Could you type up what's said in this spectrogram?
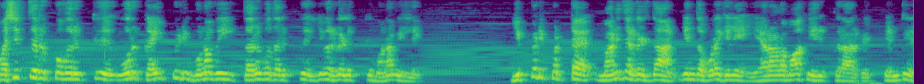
பசித்திருப்பவருக்கு ஒரு கைப்பிடி உணவை தருவதற்கு இவர்களுக்கு மனமில்லை. இப்படிப்பட்ட மனிதர்கள்தான் இந்த உலகிலே ஏராளமாக இருக்கிறார்கள் என்று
